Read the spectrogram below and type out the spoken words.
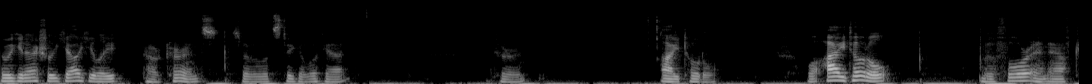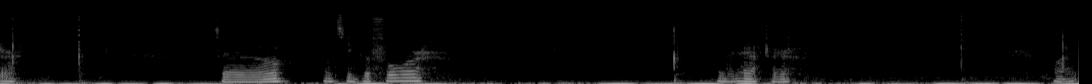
and we can actually calculate our currents. So let's take a look at current I total. Well, I total before and after. So let's see, before and then after. All right.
